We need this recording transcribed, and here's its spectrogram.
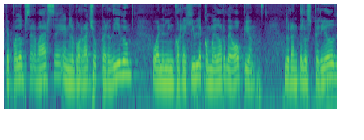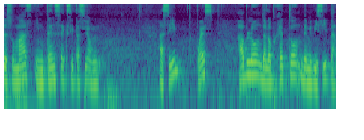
que puede observarse en el borracho perdido o en el incorregible comedor de opio, durante los periodos de su más intensa excitación. Así, pues, hablo del objeto de mi visita,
